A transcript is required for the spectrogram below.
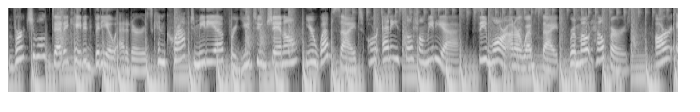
Virtual dedicated video editors can craft media for YouTube channel, your website, or any social media. See more on our website, Remote Helpers, rh-s.com.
